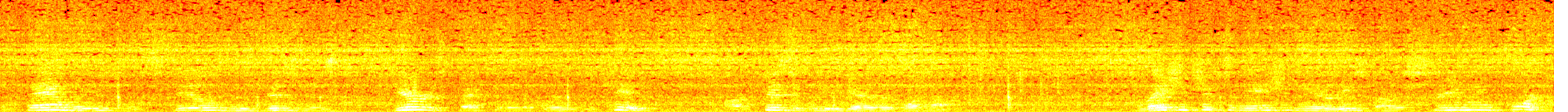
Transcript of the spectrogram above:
The families will still do business irrespective of whether the kids are physically together or not. Relationships in the ancient Near East are extremely important.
